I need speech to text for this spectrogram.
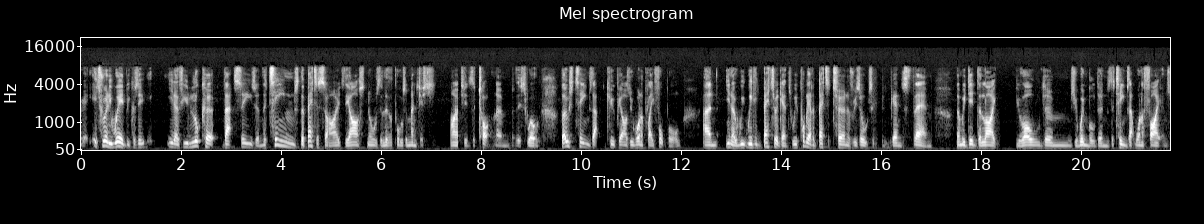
it's really weird because it, you know, if you look at that season, the teams, the better sides, the Arsenals, the Liverpools, the Manchester United, the Tottenham of this world, those teams that QPRs who want to play football, and you know, we, we did better against. We probably had a better turn of results against them than we did the like your Oldhams, your Wimbledons, the teams that want to fight and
